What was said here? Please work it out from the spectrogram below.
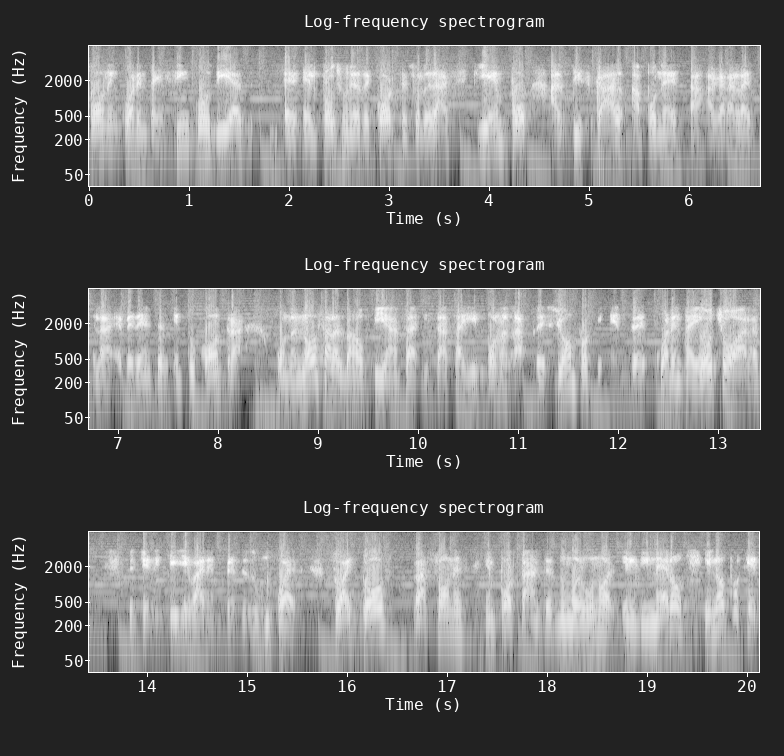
ponen 45 días el, próximo día de corte. Eso le da tiempo al fiscal a poner, a agarrar la, la, evidencia en tu contra. Cuando no sales bajo fianza y estás ahí, pones la presión porque entre 48 horas se tienen que llevar en frente de un juez. So, hay dos razones importantes. Número uno, el dinero, y no porque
